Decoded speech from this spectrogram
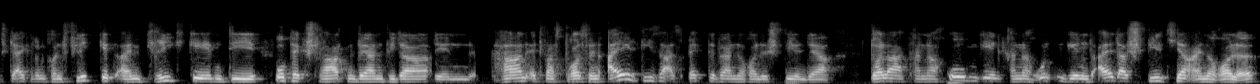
stärkeren Konflikt gibt, einen Krieg geben, die OPEC-Staaten werden wieder den Hahn etwas drosseln. All diese Aspekte werden eine Rolle spielen. Der Dollar kann nach oben gehen, kann nach unten gehen und all das spielt hier eine Rolle.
